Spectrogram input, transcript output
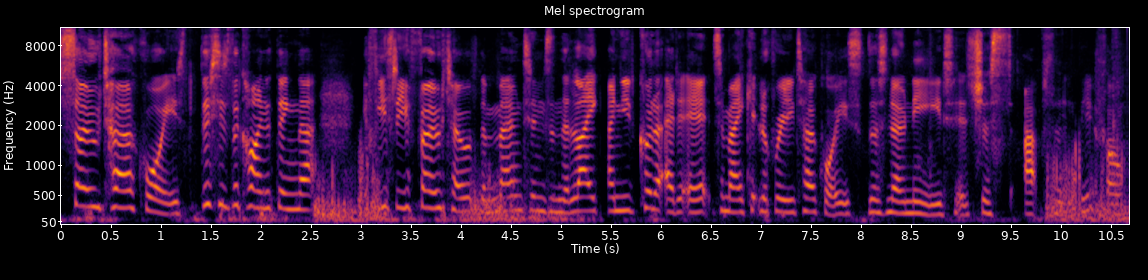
so turquoise. This is the kind of thing that if you see a photo of the mountains and the lake and you'd colour edit it to make it look really turquoise, there's no need. It's just absolutely beautiful.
